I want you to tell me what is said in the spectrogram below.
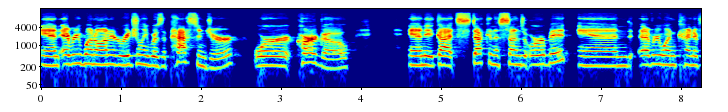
And everyone on it originally was a passenger or cargo and it got stuck in the sun's orbit and everyone kind of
